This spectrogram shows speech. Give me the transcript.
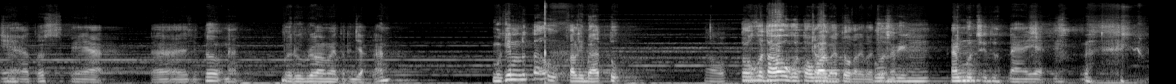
iya, ya terus kayak eh, itu nah baru berapa meter jalan mungkin lu tahu kali batu? Tahu. oh gue tahu gue tahu Kali banget. Batu, kali batu. gue sering Kan- ribut situ nah ya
